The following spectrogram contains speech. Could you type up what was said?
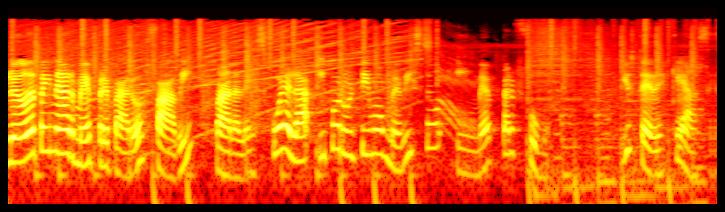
Luego de peinarme, preparo Fabi para la escuela y por último me visto y me perfumo. ¿Y ustedes qué hacen?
